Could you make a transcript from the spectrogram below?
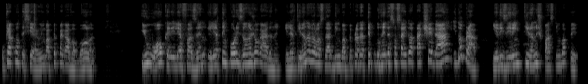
o que acontecia era o Mbappé pegava a bola e o Walker ele ia fazendo, ele ia temporizando a jogada, né? Ele ia tirando a velocidade do Mbappé para dar tempo do Henderson sair do ataque, chegar e dobrar. E eles irem tirando espaço do Mbappé.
